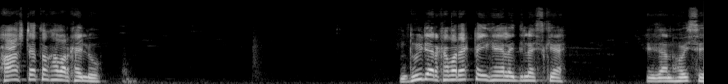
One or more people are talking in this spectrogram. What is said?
ফার্স্ট এত খাবার খাইলো। দুইটার খাবার একটাই খেয়ে দিল আজকে। এই জান হয়েছে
